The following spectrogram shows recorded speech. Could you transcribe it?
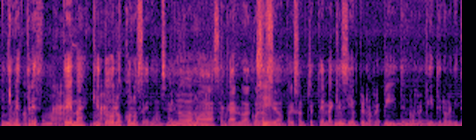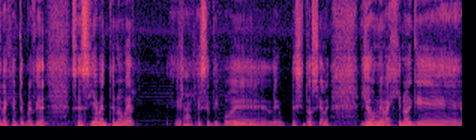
No, Tienes tres mal, temas que mal. todos los conocemos. Sí, no vamos a sacarlo a colación, Sí. porque son tres temas que Mm. siempre lo repiten, lo repiten, lo repiten. La gente prefiere sencillamente no ver eh, Claro. ese tipo de, Mm. de- de situaciones. Yo me imagino que,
